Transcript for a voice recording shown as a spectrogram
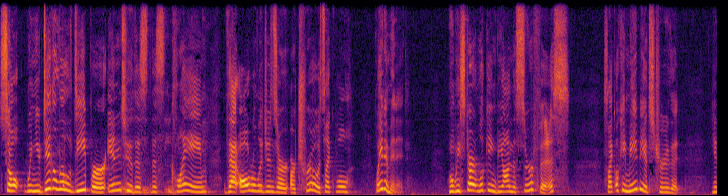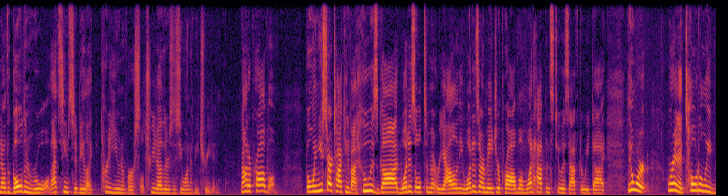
So when you dig a little deeper into this, this claim, that all religions are, are true, it's like, well, wait a minute. When we start looking beyond the surface, it's like, okay, maybe it's true that, you know, the golden rule, that seems to be like pretty universal. Treat others as you want to be treated. Not a problem. But when you start talking about who is God, what is ultimate reality, what is our major problem, what happens to us after we die, then we're, we're in a totally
